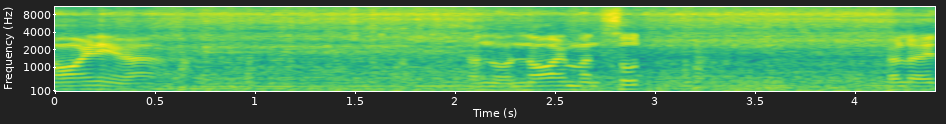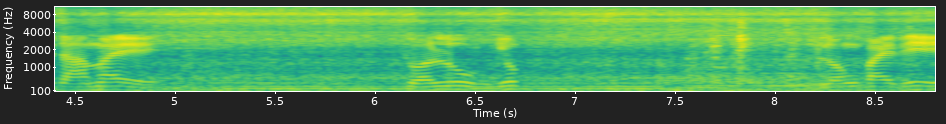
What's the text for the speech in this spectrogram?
น้อยนี่ครับถนนน้อยมันสุด ก็เลยทำให้ตัวลูกยุบ ลงไปที่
